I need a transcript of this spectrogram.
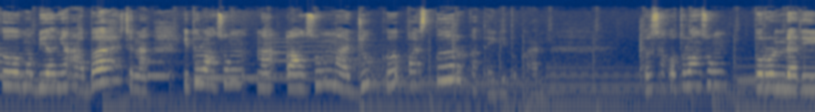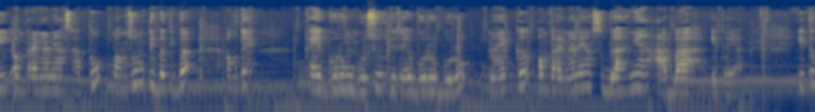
ke mobilnya abah cina. Itu langsung na langsung maju ke pastor katanya gitu kan. Terus aku tuh langsung turun dari omprengan yang satu langsung tiba-tiba aku teh kayak gurung gusuh gitu ya buru-buru naik ke omprengan yang sebelahnya abah gitu ya itu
